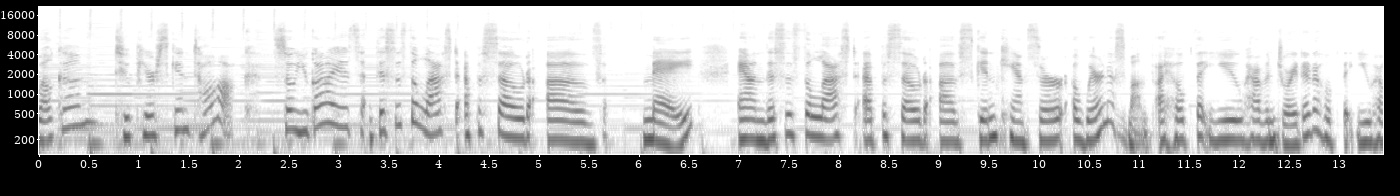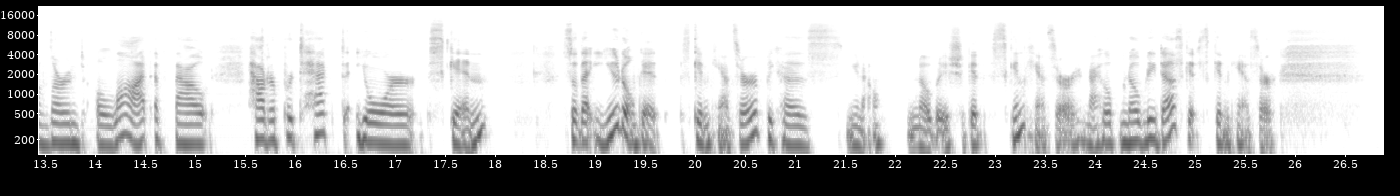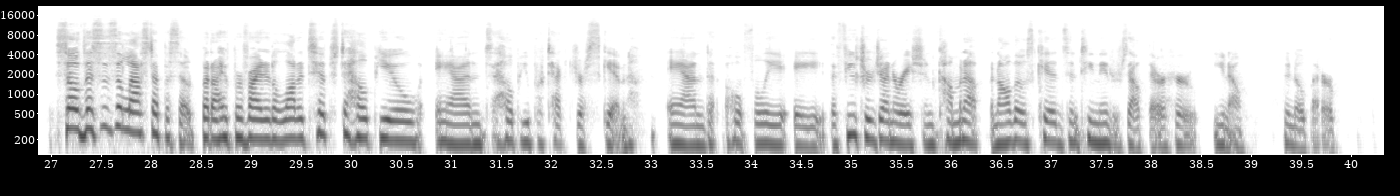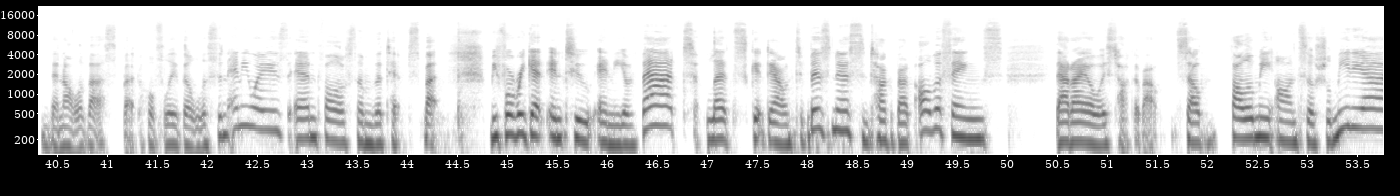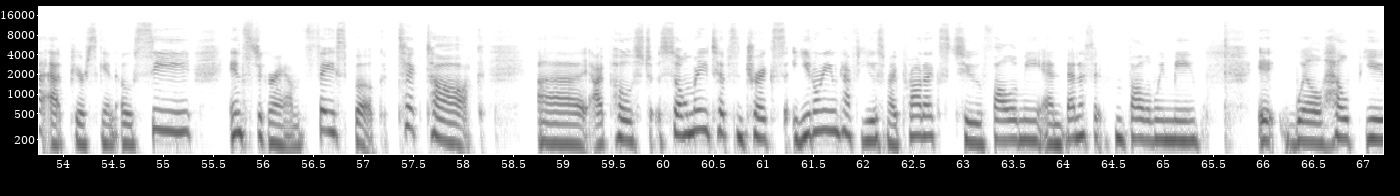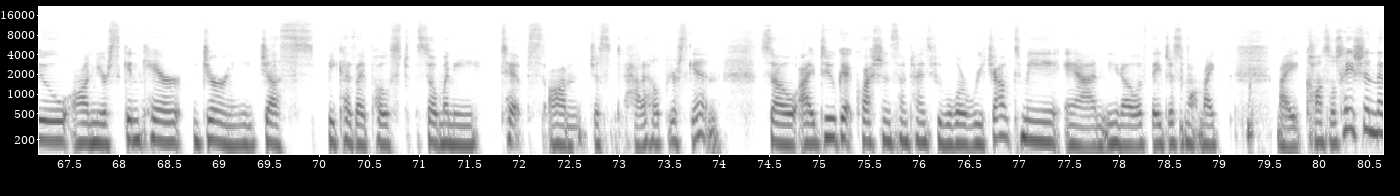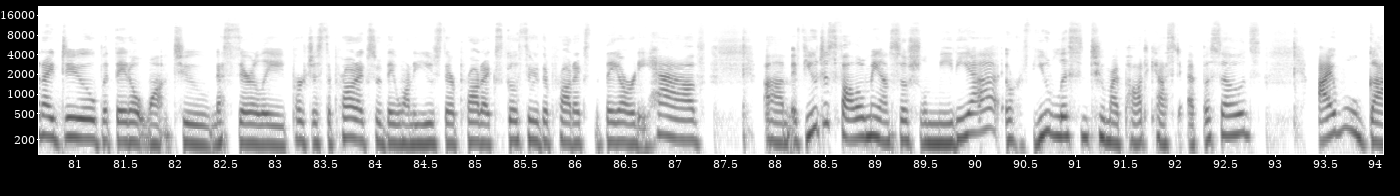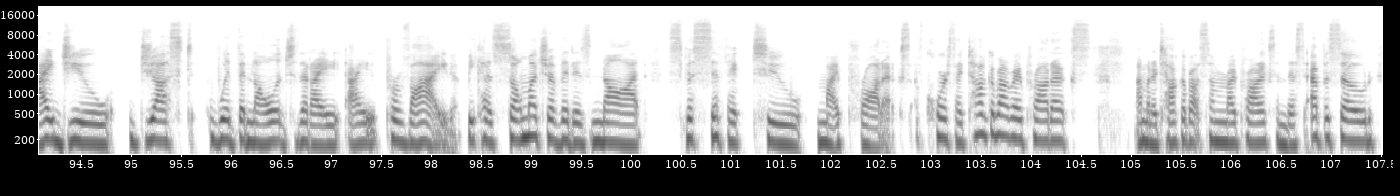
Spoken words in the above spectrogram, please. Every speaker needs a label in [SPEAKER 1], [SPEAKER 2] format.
[SPEAKER 1] Welcome to Pure Skin Talk. So, you guys, this is the last episode of May, and this is the last episode of Skin Cancer Awareness Month. I hope that you have enjoyed it. I hope that you have learned a lot about how to protect your skin so that you don't get skin cancer because, you know, nobody should get skin cancer. And I hope nobody does get skin cancer. So this is the last episode, but I have provided a lot of tips to help you and help you protect your skin and hopefully a the future generation coming up and all those kids and teenagers out there who, you know, who know better than all of us, but hopefully they'll listen anyways and follow some of the tips. But before we get into any of that, let's get down to business and talk about all the things that I always talk about. So follow me on social media at Pure OC, Instagram, Facebook, TikTok. Uh, I post so many tips and tricks. You don't even have to use my products to follow me and benefit from following me. It will help you on your skincare journey just because I post so many tips on just how to help your skin. So I do get questions sometimes people will reach out to me and you know if they just want my my consultation that I do but they don't want to necessarily purchase the products or they want to use their products go through the products that they already have. Um, if you just follow me on social media or if you listen to my podcast episodes, I will guide you just with the knowledge that I, I provide because so much of it is not specific to my products. Of course, I talk about my products. I'm going to talk about some of my products in this episode.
